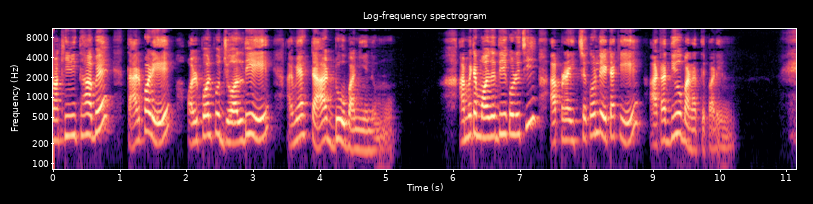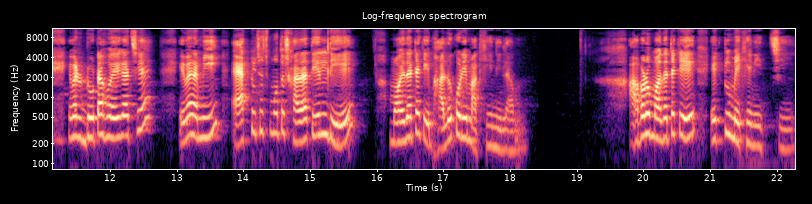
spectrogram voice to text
মাখিয়ে নিতে হবে। তারপরে অল্প অল্প জল দিয়ে আমি একটা ডো বানিয়ে নেব। আমি এটা ময়দা দিয়ে করেছি। আপনারা ইচ্ছে করলে এটাকে আটা দিয়েও বানাতে পারেন। এবার ডোটা হয়ে গেছে। এবার আমি এক টু চামচ মতো সাদা তেল দিয়ে ময়দাটাকে ভালো করে মাখিয়ে নিলাম। আবারও ময়দাটাকে একটু মেখে নিচ্ছি।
